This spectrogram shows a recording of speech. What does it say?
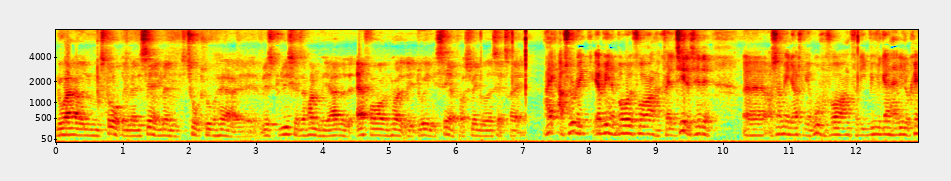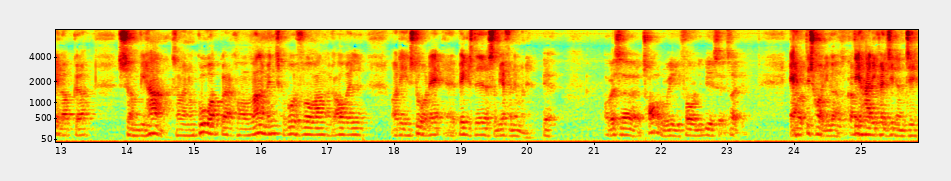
Nu er der jo en stor rivalisering mellem de to klubber her. Øh, Hvis du lige skal tage hånden på hjertet, er et hold, du egentlig ser for at svinde ud af serie 3? Nej, absolut ikke. Jeg mener både, at Forvang har kvaliteter til det, øh, og så mener jeg også, at vi har brug for Forvang, fordi vi vil gerne have de lokale opgør, som vi har, som er nogle gode opgør. Der kommer mange mennesker, både Forvang og Gravvalde, og det er en stor dag øh, begge steder, som jeg fornemmer det. Ja. Og hvad så tror du egentlig, for at de bliver serie 3? Ja, det tror jeg, de gør. Det har de kvaliteterne til.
